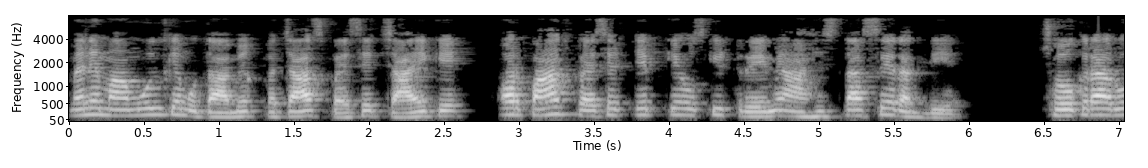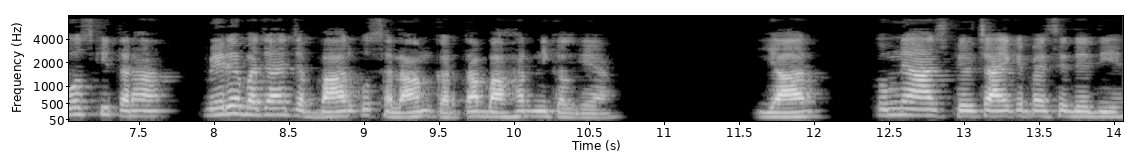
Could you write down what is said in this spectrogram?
میں نے معمول کے مطابق پچاس پیسے چائے کے اور پانچ پیسے ٹپ کے اس کی ٹرے میں آہستہ سے رکھ دیے۔ چھوکرا روز کی طرح میرے بجائے جبار کو سلام کرتا باہر نکل گیا۔ یار تم نے آج پھر چائے کے پیسے دے دیے۔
